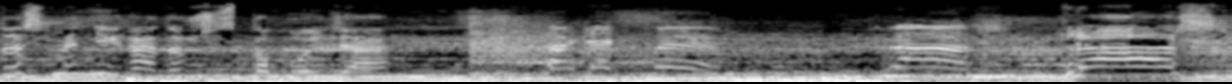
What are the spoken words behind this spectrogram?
do śmietnika to wszystko pójdzie. Tak jak my. Trash. Trash.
